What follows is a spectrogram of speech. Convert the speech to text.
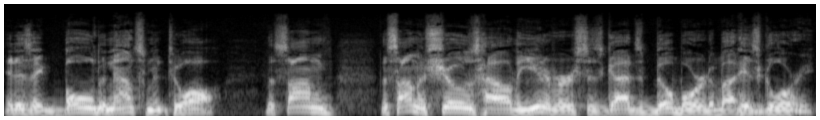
it is a bold announcement to all. The psalm the psalmist shows how the universe is God's billboard about his glory.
